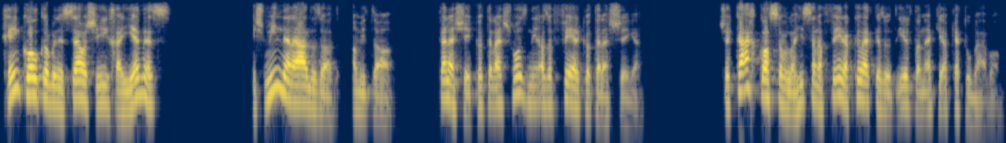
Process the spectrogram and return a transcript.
Hén kolkorban és szeosi jevesz, és minden áldozat, amit a feleség köteles hozni, az a fér kötelessége. És a kách kasszavla, hiszen a fér a következőt írta neki a ketubában.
